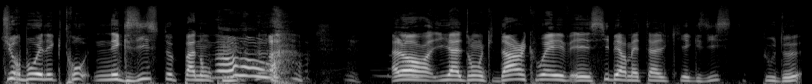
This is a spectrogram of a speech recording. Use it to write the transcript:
Turbo Electro n'existe pas non, Non plus. Alors, il y a donc Dark Wave et Cyber Metal qui existent, tous deux.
